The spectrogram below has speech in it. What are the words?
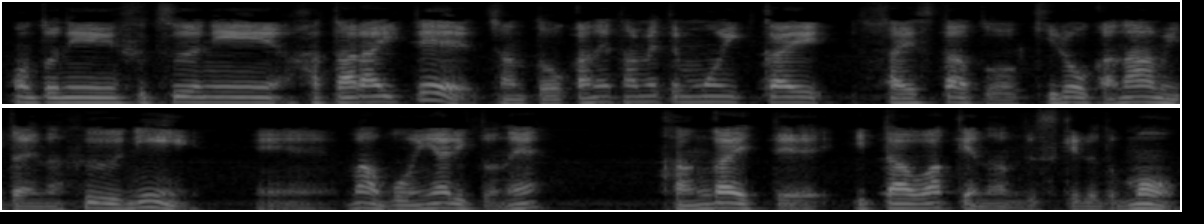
本当に普通に働いて、ちゃんとお金貯めてもう一回再スタートを切ろうかな、みたいな風に、えー、まあ、ぼんやりとね、考えていたわけなんですけれども、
